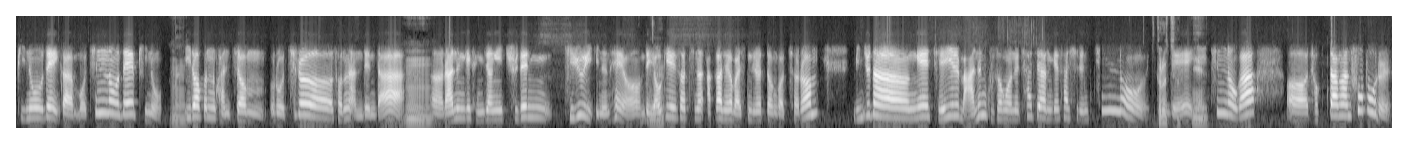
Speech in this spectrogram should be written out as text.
비노 대 그러니까 뭐 친노 대 비노 네. 이력은 관점으로 치러서는 안 된다. 음. 어, 라는 게 굉장히 주된 기류이기는 해요. 근데 네. 여기에서 지난 아까 제가 말씀드렸던 것처럼 민주당의 제일 많은 구성원을 차지하는 게 사실은 친노인데 그렇죠. 예. 이 친노가 어, 적당한 후보를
